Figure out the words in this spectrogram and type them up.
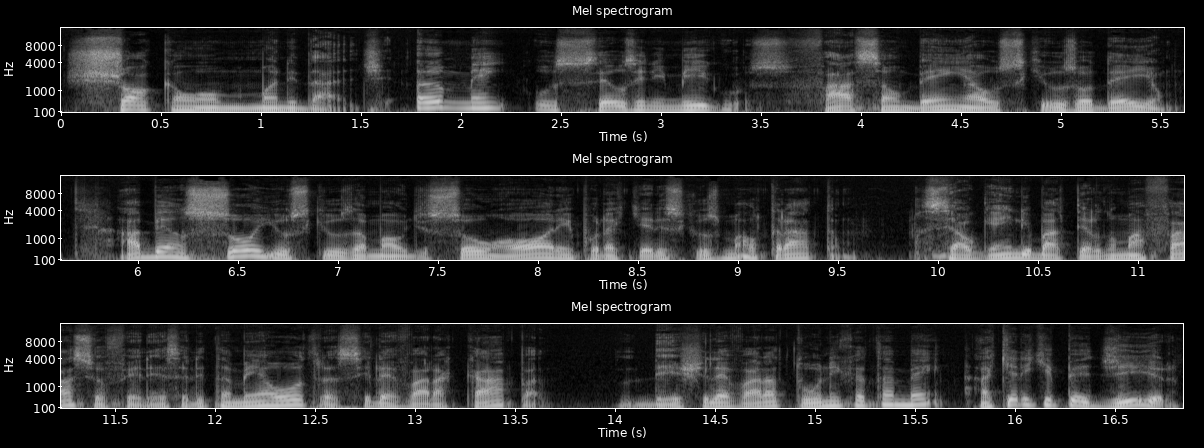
chocam a humanidade. Amem os seus inimigos, façam bem aos que os odeiam, abençoem os que os amaldiçoam, orem por aqueles que os maltratam. Se alguém lhe bater numa face, ofereça-lhe também a outra. Se levar a capa, deixe levar a túnica também. Aquele que pedir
